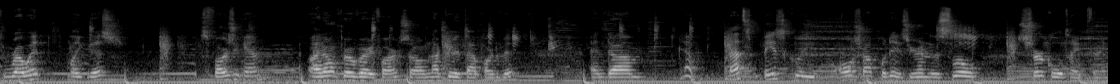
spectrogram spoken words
throw it like this as far as you can. I don't throw very far, so I'm not good at that part of it. And um, yeah, that's basically all shot put is. You're in this little circle type thing,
